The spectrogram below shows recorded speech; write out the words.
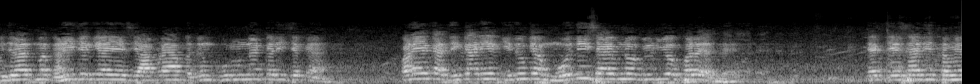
ગુજરાતમાં ઘણી જગ્યાએ છે, આપણે આ બધું પૂરું ન કરી શકે પણ એક અધિકારીએ કીધું કે મોદી સાહેબનો વીડિયો ફરે છે. કે કેસાજી, તમે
